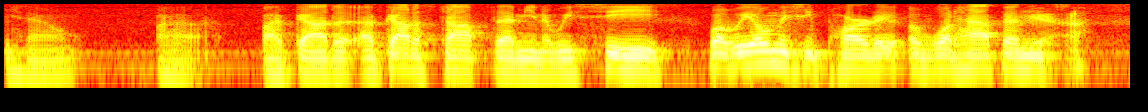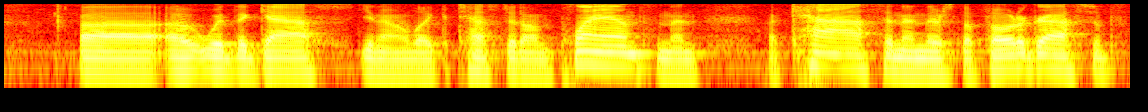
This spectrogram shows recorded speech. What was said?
you know, uh, I've got to, I've got to stop them. You know, we see, well, we only see part of what happens Yeah. Uh, uh, with the gas, you know, like tested on plants, and then a calf, and then there's the photographs of,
